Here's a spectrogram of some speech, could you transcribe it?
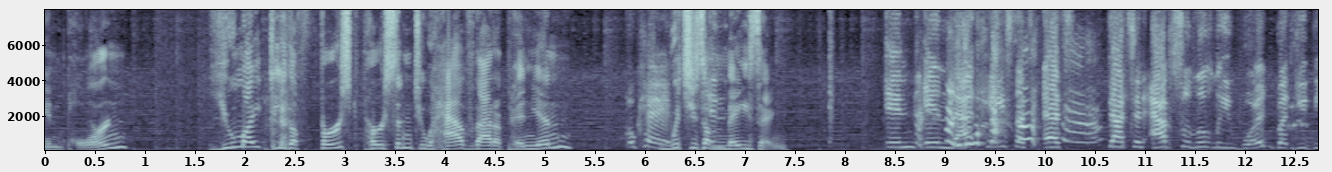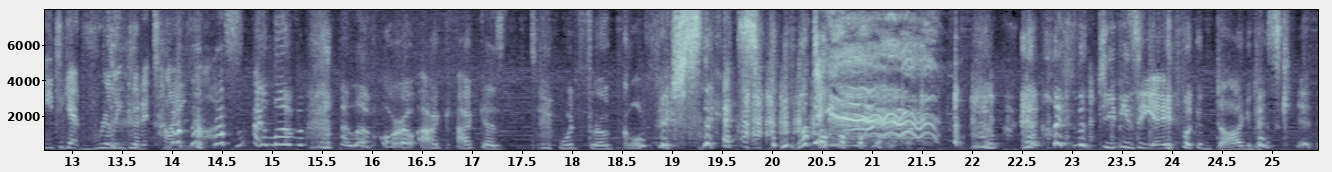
in porn. You might be the first person to have that opinion, Okay. which is in, amazing. in in that case, that's that's that's an absolutely would, but you'd need to get really good at tying knots. I love, I love Oro Ak- Aka's would throw goldfish snacks. like the GBZA fucking dog biscuit.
